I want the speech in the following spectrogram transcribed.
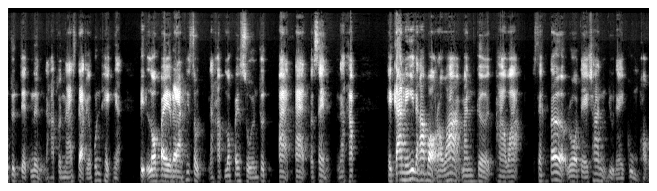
0.71 นะครับ ส่วน NASDAQ หรือหุ้นเทคเนี่ย ปิดลบไปแรงที่สุดนะครับ ลบไป 0.88%นะครับ เหตุการณ์นี้นะครับบอกเราว่ามันเกิดภาวะ sector rotation อยู่ในกลุ่มของ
